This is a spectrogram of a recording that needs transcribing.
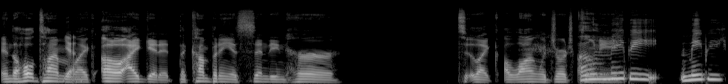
and the whole time Yeah. I'm like, oh, I get it. The company is sending her to like along with George Clooney. Oh, maybe maybe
